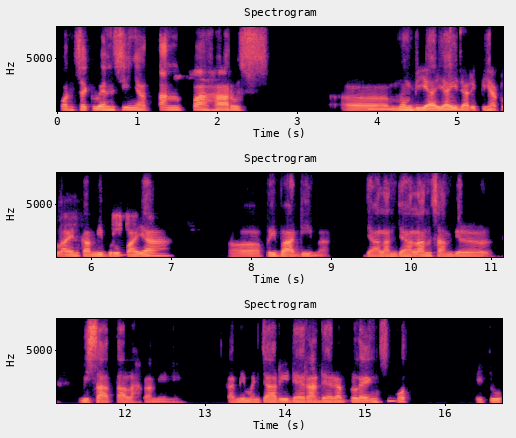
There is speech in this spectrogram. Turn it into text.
konsekuensinya tanpa harus uh, membiayai dari pihak lain, kami berupaya uh, pribadi, Mbak. Jalan-jalan sambil wisata lah kami ini. Kami mencari daerah-daerah blank spot itu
